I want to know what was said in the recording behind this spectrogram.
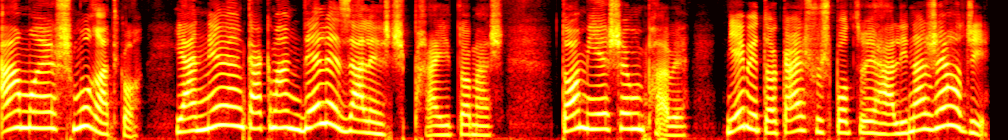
a moje szmuratko. Ja nie wiem, jak mam dele zaleźć, prawi Tomasz. To mi jeszcze prawie. Nie by to każ w sportowej hali na żerdzi,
